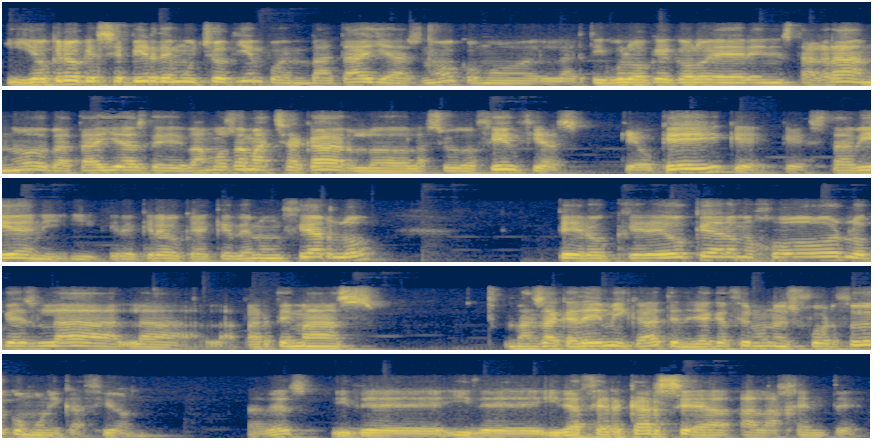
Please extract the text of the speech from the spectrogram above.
y yo creo que se pierde mucho tiempo en batallas, ¿no? Como el artículo que coloqué en Instagram, ¿no? Batallas de vamos a machacar las pseudociencias, que ok, que, que está bien y, que creo que hay que denunciarlo, pero creo que a lo mejor lo que es la, la, parte más, más académica tendría que hacer un esfuerzo de comunicación, ¿sabes? Y de, y de, y de acercarse a, a, la gente.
